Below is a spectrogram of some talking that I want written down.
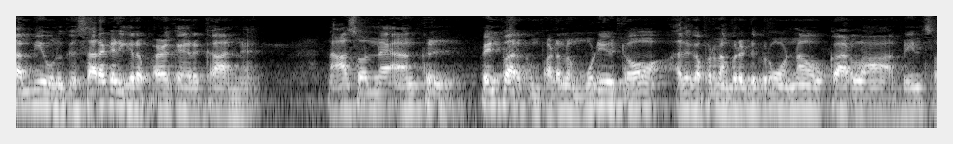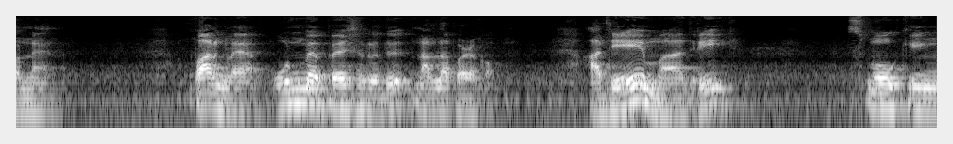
தம்பி உனக்கு சரக்கடிக்கிற பழக்கம் இருக்கான்னு. நான் சொன்னேன் அங்கிள் பெண் பார்க்கும் படலம் முடியட்டும். அதுக்கப்புறம் நம்ம ரெண்டு பேரும் ஒன்றா உட்காரலாம் அப்படின்னு சொன்னேன். பாருங்களேன் உண்மை பேசுறது நல்ல பழக்கம். அதே மாதிரி ஸ்மோக்கிங்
